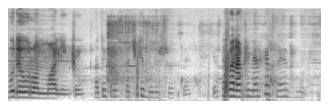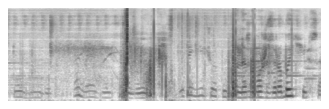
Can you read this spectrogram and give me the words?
буде урон маленький, а ти просто очки будеш оце. І в тебе, наприклад, хп 100 буде, нічого тупо не зможеш зробити і все.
